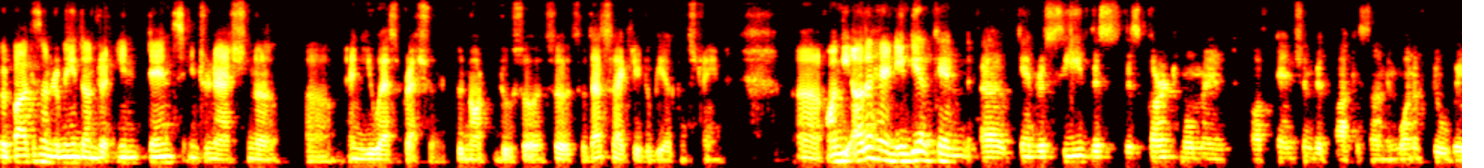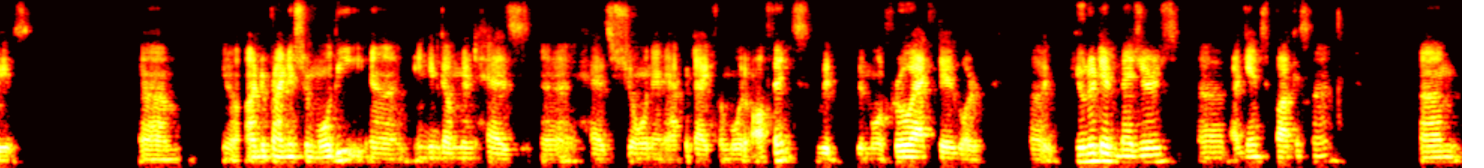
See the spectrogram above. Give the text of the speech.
But Pakistan remains under intense international uh, and U.S. pressure to not do so. So, so that's likely to be a constraint. Uh, on the other hand, India can uh, can receive this this current moment of tension with Pakistan in one of two ways. Um, you know, under Prime Minister Modi, uh, Indian government has uh, has shown an appetite for more offense with, with more proactive or uh, punitive measures uh, against Pakistan, um,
